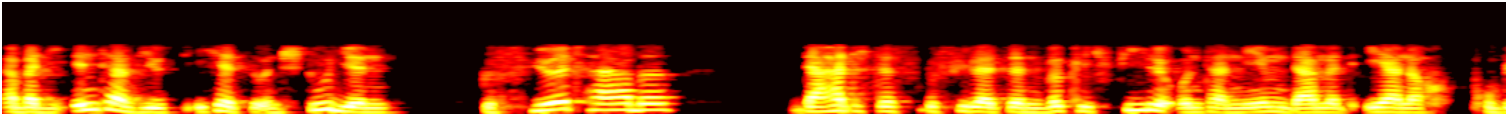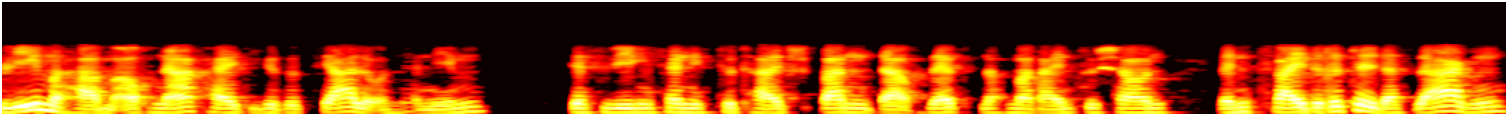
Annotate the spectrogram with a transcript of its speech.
Aber die Interviews, die ich jetzt so in Studien geführt habe, da hatte ich das Gefühl, als wenn wirklich viele Unternehmen damit eher noch Probleme haben, auch nachhaltige soziale Unternehmen. Deswegen fände ich es total spannend, da auch selbst nochmal reinzuschauen, wenn zwei Drittel das sagen,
